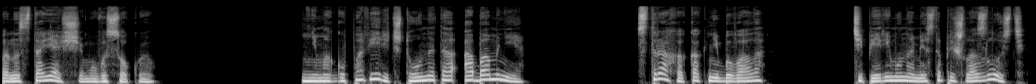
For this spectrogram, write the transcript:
По-настоящему высокую. Не могу поверить, что он это обо мне. Страха как не бывало. Теперь ему на место пришла злость.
